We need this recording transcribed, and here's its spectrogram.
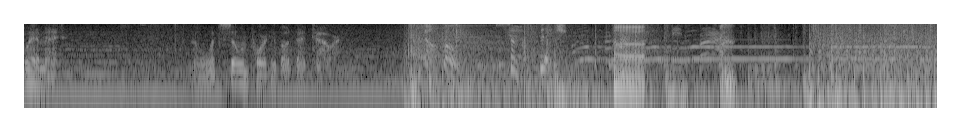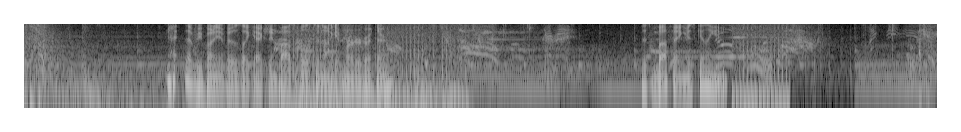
Wait a minute. Now what's so important about that tower? No! Oh, son of a bitch! That'd be funny if it was like actually impossible to not get murdered right there. This buffing is killing you. Okay.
